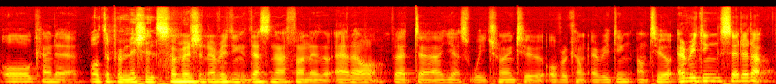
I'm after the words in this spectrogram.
all kind of All the permissions. permission everything that's not fun at, at all but uh, yes we try to overcome everything until everything set it up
